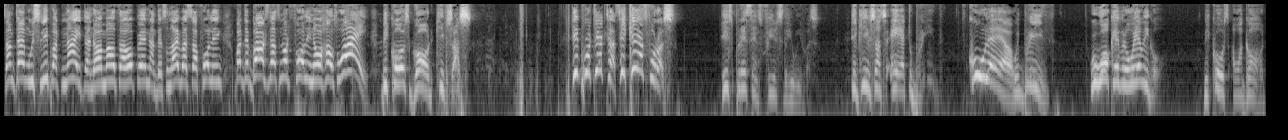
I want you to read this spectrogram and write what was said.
Sometimes we sleep at night and our mouths are open and the salivas are falling, but the bugs does not fall in our house. Why? Because God keeps us. He protects us. He cares for us. His presence fills the universe. He gives us air to breathe. Cool air, we breathe. We walk everywhere we go. Because our God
